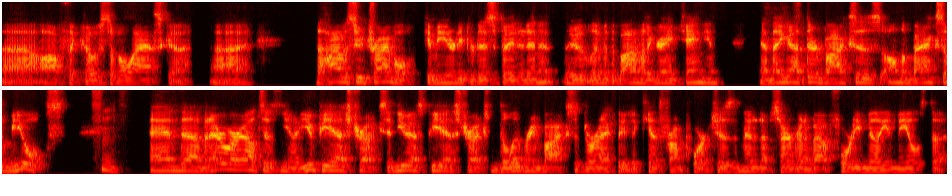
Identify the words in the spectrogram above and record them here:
uh, off the coast of Alaska. Uh, the Havasu tribal community participated in it, who live at the bottom of the Grand Canyon, and they got their boxes on the backs of mules. Hmm. And uh, but everywhere else is you know UPS trucks and USPS trucks delivering boxes directly to kids' front porches, and ended up serving about 40 million meals to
